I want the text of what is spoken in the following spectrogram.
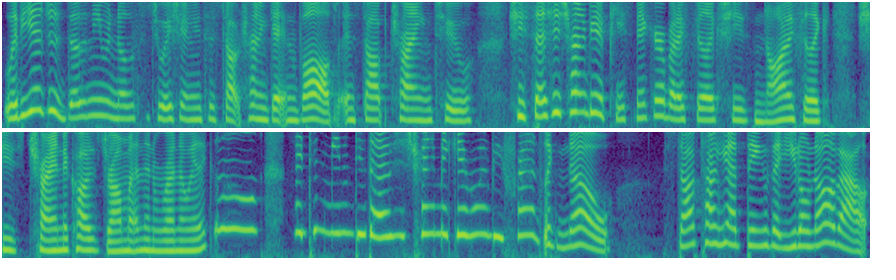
Lydia just doesn't even know the situation and needs to stop trying to get involved and stop trying to she says she's trying to be a peacemaker, but I feel like she's not. I feel like she's trying to cause drama and then run away like, "Oh, I didn't mean to do that. I was just trying to make everyone be friends." Like, no. Stop talking about things that you don't know about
